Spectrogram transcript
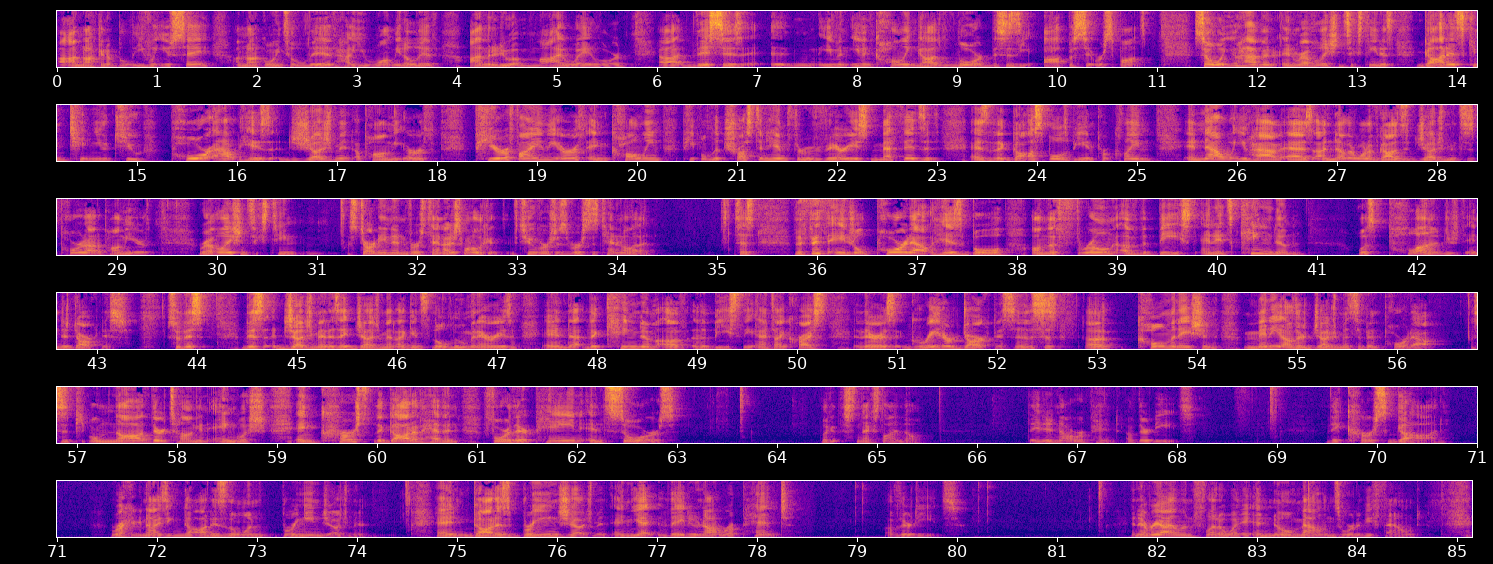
I'm not going to believe what you say. I'm not going to live how you want me to live. I'm going to do it my way, Lord. Uh, this is uh, even even calling God Lord. This is the opposite response. So what you have in, in Revelation 16 is God has continued to pour out his judgment upon the earth, purifying the earth and calling people to trust in him through various methods as, the gospel is being proclaimed. And now, what you have as another one of God's judgments is poured out upon the earth Revelation 16, starting in verse 10. I just want to look at two verses, verses 10 and 11. It says, The fifth angel poured out his bowl on the throne of the beast, and its kingdom was plunged into darkness. So this this judgment is a judgment against the luminaries and, and the kingdom of the beast, the antichrist. There is greater darkness, and this is a culmination. Many other judgments have been poured out. It says, People gnawed their tongue in anguish and cursed the God of heaven for their pain and sores. Look at this next line, though. They did not repent of their deeds. They curse God, recognizing God is the one bringing judgment. And God is bringing judgment, and yet they do not repent of their deeds. And every island fled away, and no mountains were to be found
